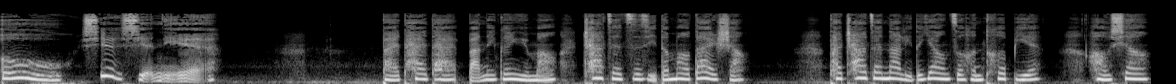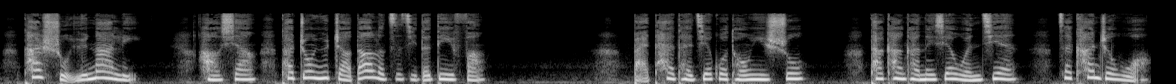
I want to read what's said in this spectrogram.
哦，谢谢你。白太太把那根羽毛插在自己的帽带上，它插在那里的样子很特别，好像它属于那里，好像他终于找到了自己的地方。白太太接过同意书，她看看那些文件，在看着我。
